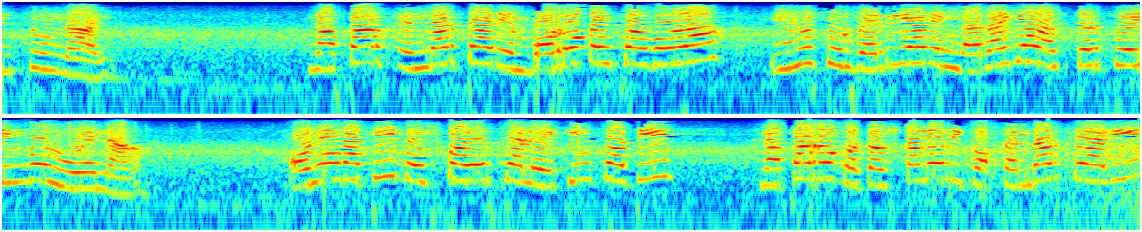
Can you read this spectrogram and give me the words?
entzun nahi. Nafar jendartearen borroka izango da, iruzur berriaren garaia aztertu egingo duena. Honengatik, Eusko Abertzale ekintzatik, Nafarroko eta Euskal Herriko jendarteari,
